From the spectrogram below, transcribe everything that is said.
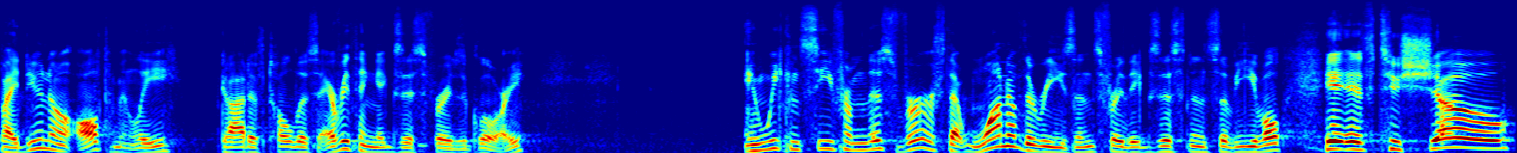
But I do know ultimately God has told us everything exists for His glory. And we can see from this verse that one of the reasons for the existence of evil is to show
